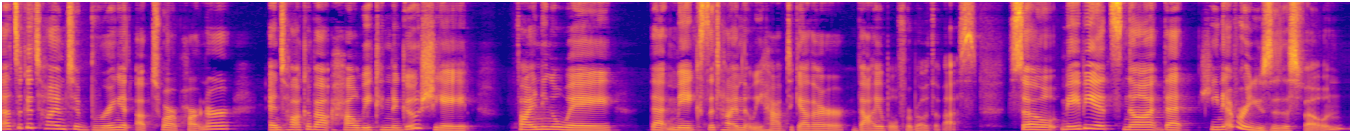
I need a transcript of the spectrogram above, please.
that's a good time to bring it up to our partner and talk about how we can negotiate finding a way that makes the time that we have together valuable for both of us. So maybe it's not that he never uses his phone,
